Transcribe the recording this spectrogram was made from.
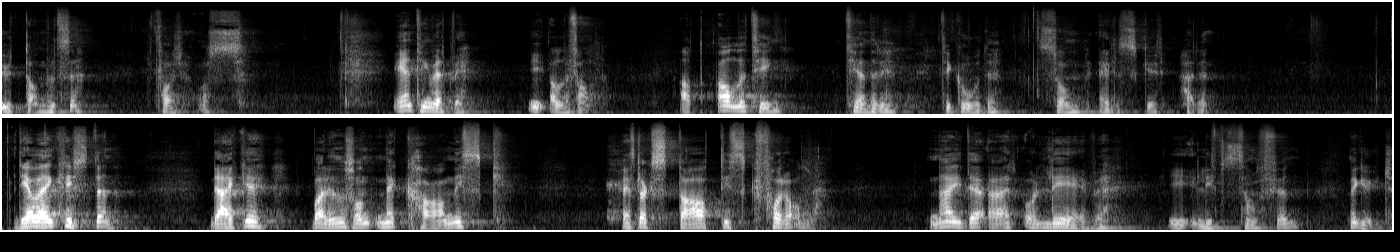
utdannelse for oss. Én ting vet vi i alle fall. At alle ting tjener det til gode som elsker Herren. Det å være kristen, det er ikke bare noe sånn mekanisk, et slags statisk forhold. Nei, det er å leve i livssamfunn med Gud.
